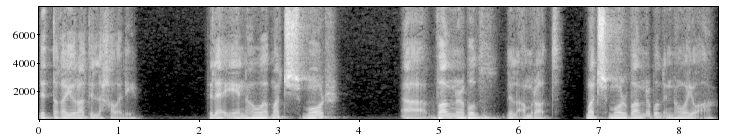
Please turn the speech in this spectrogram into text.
للتغيرات اللي حواليه. تلاقي إن هو much more uh, vulnerable للأمراض. much more vulnerable إن هو يقع.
